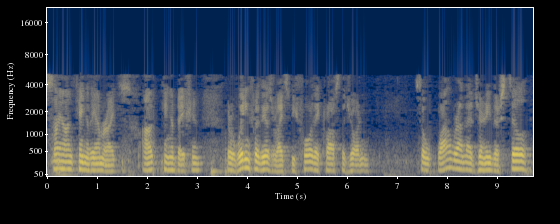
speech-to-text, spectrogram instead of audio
Sihon, king of the Amorites, Og, king of Bashan. They were waiting for the Israelites before they crossed the Jordan. So while we're on that journey, there's still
